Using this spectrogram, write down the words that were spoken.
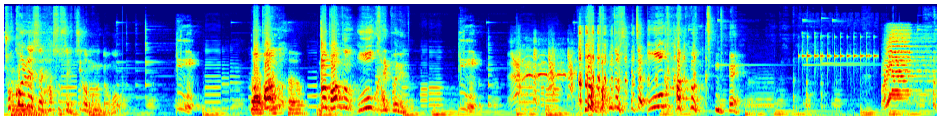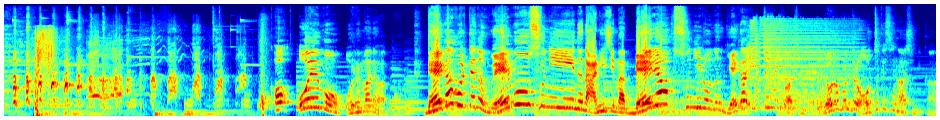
초콜릿을 핫소스에 찍어 먹는다고? 네, 너 방금-. 너 방금 우욱 할 뻔했 너 방금 살짝 우욱 한것 같은데 어 오에모 오랜만에 왔다 내가 볼 때는 외모 순위는 아니지만 매력 순위로는 얘가 1등일 것 같은데 여러분들 어떻게 생각하십니까?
